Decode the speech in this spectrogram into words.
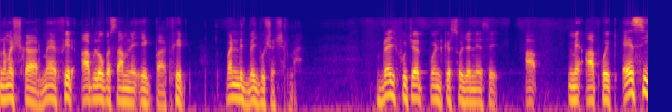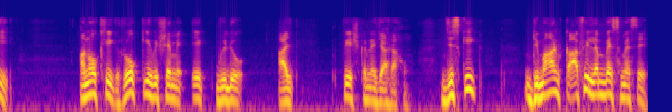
नमस्कार। मैं फिर आप लोगों के सामने एक बार फिर पंडित ब्रजभूषण शर्मा। ब्रज फ्यूचर पॉइंट के सौजन्य से आप, मैं आपको एक ऐसी अनोखी रोग के विषय में एक वीडियो आज पेश करने जा रहा हूँ, जिसकी डिमांड काफ़ी लंबे समय से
